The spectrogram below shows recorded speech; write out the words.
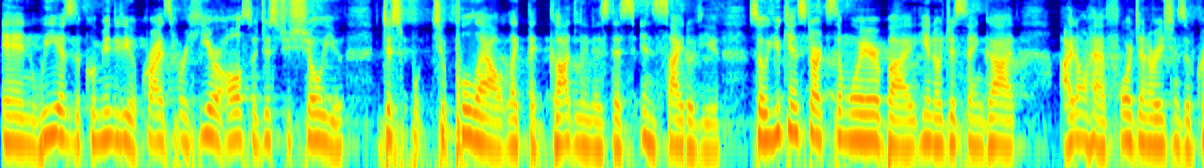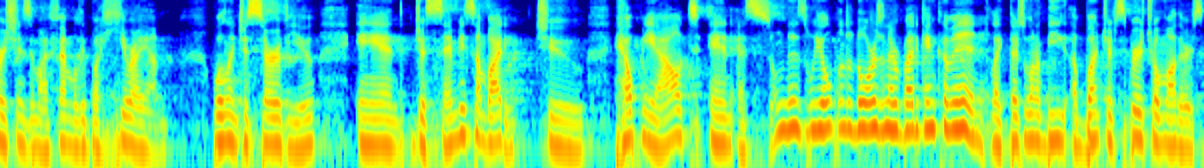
And we, as the community of Christ, we're here also just to show you, just to pull out like the godliness that's inside of you. So you can start somewhere by, you know, just saying, God, I don't have four generations of Christians in my family, but here I am willing to serve you and just send me somebody to help me out. And as soon as we open the doors and everybody can come in, like there's going to be a bunch of spiritual mothers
